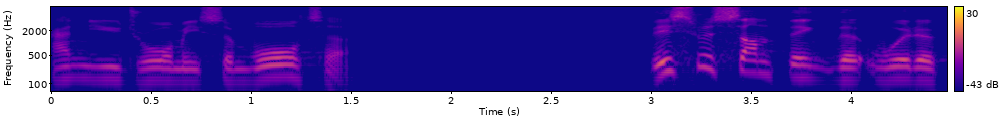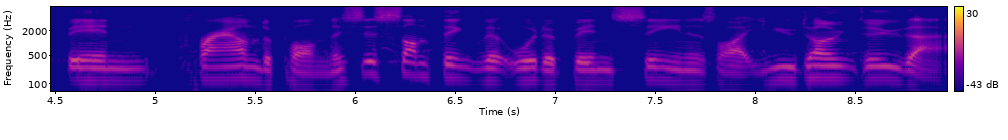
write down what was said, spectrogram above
can you draw me some water this was something that would have been frowned upon. This is something that would have been seen as like, you don't do that.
